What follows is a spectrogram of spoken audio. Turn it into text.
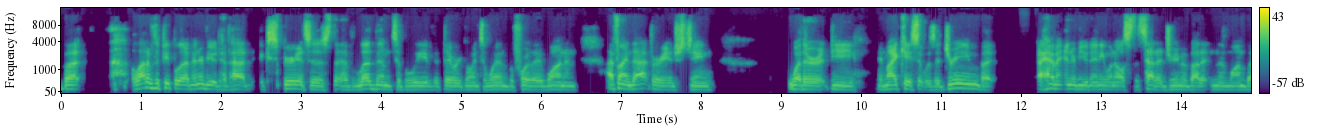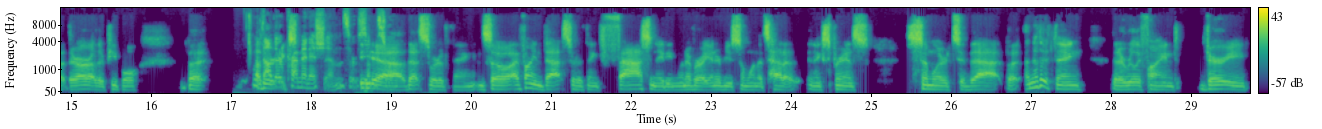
But a lot of the people that I've interviewed have had experiences that have led them to believe that they were going to win before they won. And I find that very interesting, whether it be, in my case, it was a dream, but I haven't interviewed anyone else that's had a dream about it and then won, but there are other people. But with other, other ex- premonitions or something. Yeah, sort. that sort of thing. And so I find that sort of thing fascinating whenever I interview someone that's had a, an experience similar to that. But another thing that I really find very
